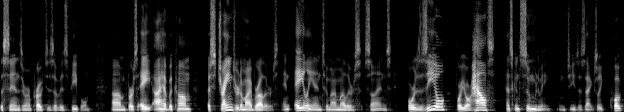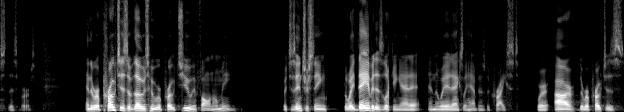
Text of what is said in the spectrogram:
the sins and reproaches of his people. Um, verse 8 I have become a stranger to my brothers, an alien to my mother's sons. For zeal for your house has consumed me. And Jesus actually quotes this verse. And the reproaches of those who reproach you have fallen on me. Which is interesting the way David is looking at it and the way it actually happens to Christ, where our the reproaches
